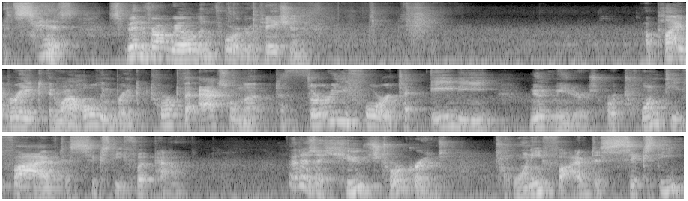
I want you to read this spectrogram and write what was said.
It says spin front wheel and forward rotation. Apply brake and while holding brake, torque the axle nut to 34 to 80 newton meters or 25 to 60 foot pound. That is a huge torque range. 25 to 60?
